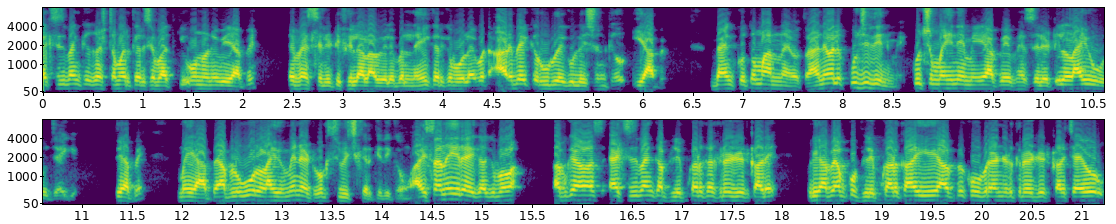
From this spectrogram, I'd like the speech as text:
एक्सिस बैंक के कस्टमर केयर से बात की, उन्होंने भी यहाँ पे ये फैसिलिटी फ़िलहाल अवेलेबल नहीं करके बोला है बट आरबीआई के रूल रेगुलेशन को यहाँ पे बैंक को तो मानना ही होता है। आने वाले कुछ दिन में, कुछ महीने में यहाँ पे फैसिलिटी लाइव हो जाएगी। तो यहाँ पे मैं यहाँ पे आप लोगों को लाइव में नेटवर्क स्विच करके दिखाऊँगा। ऐसा नहीं रहेगा कि बाबा आपके पास एक्सिस बैंक का फ्लिपकार्ट का क्रेडिट कार्ड है? और यहाँ पे आपको फ्लिपकार्ट का ही यहाँ पे को ब्रांडेड क्रेडिट कार्ड चाहिए और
